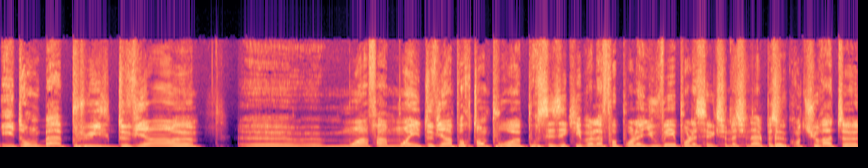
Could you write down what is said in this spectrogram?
et donc bah plus il devient euh, euh, moins, enfin moins il devient important pour euh, pour ses équipes, à la fois pour la Juve et pour la sélection nationale, parce que quand tu rates euh,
